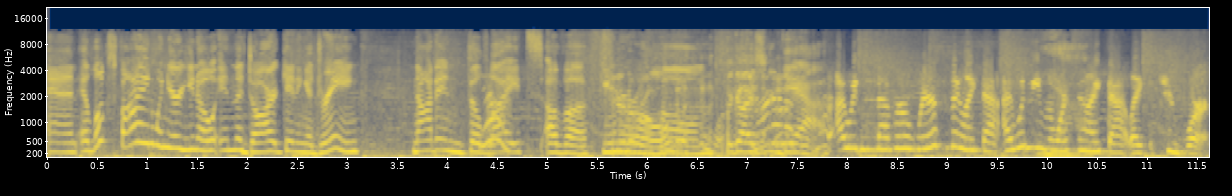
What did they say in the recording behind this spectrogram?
And it looks fine when you're, you know, in the dark getting a drink, not in the lights of a funeral, home. the guys. Yeah. I would never wear something like that. I wouldn't even wear something like that like to work.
